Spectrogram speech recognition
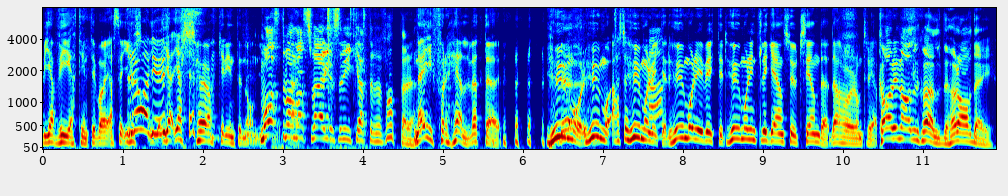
jag vet inte vad, alltså, just, du. jag, jag söker inte någon. Måste man vara Sveriges rikaste författare? Nej, för helvete. Humor, humor, alltså humor är Ja. viktigt. Humor är viktigt. Humor, intelligens, utseende. Där har du de tre. Karin Adelsköld, hör av dig.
